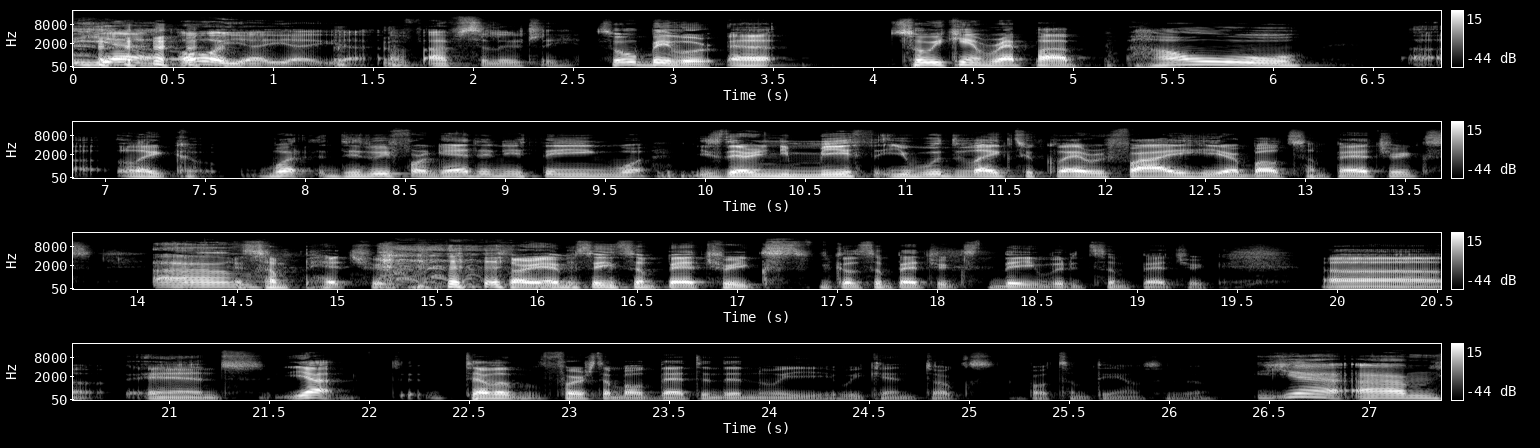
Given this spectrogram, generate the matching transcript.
yeah. Oh, yeah, yeah, yeah. Absolutely. so, Balor, uh, so we can wrap up. How, uh, like, what did we forget anything? What is there any myth you would like to clarify here about St. Patrick's? Uh, Um, St. Patrick. Sorry, I'm saying St. Patrick's because St. Patrick's Day, but it's St. Patrick. Uh, and yeah, tell first about that, and then we we can talk about something else as well. Yeah, um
